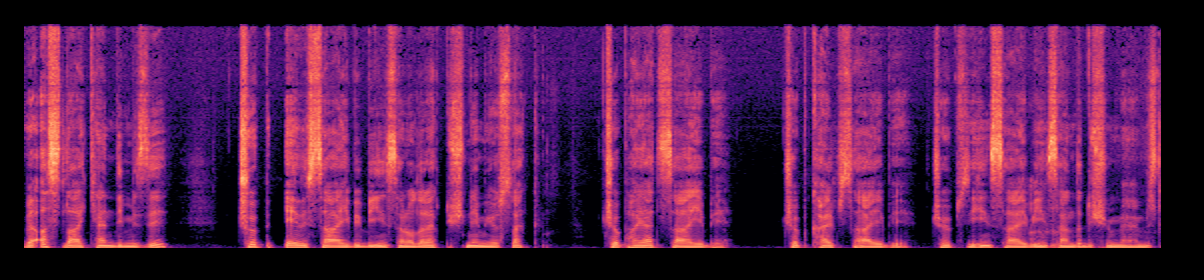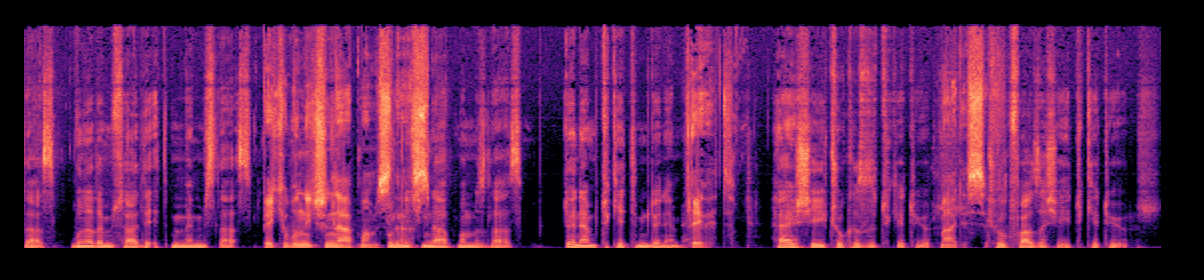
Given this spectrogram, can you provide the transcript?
ve asla kendimizi çöp ev sahibi bir insan olarak düşünemiyorsak, çöp hayat sahibi, çöp kalp sahibi, çöp zihin sahibi insanda düşünmememiz lazım. Buna da müsaade etmememiz lazım. Peki bunun için ne yapmamız bunun lazım? Bunun için ne yapmamız lazım? Dönem tüketim dönemi. Evet. Her şeyi çok hızlı tüketiyoruz. Maalesef. Çok fazla şey tüketiyoruz.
